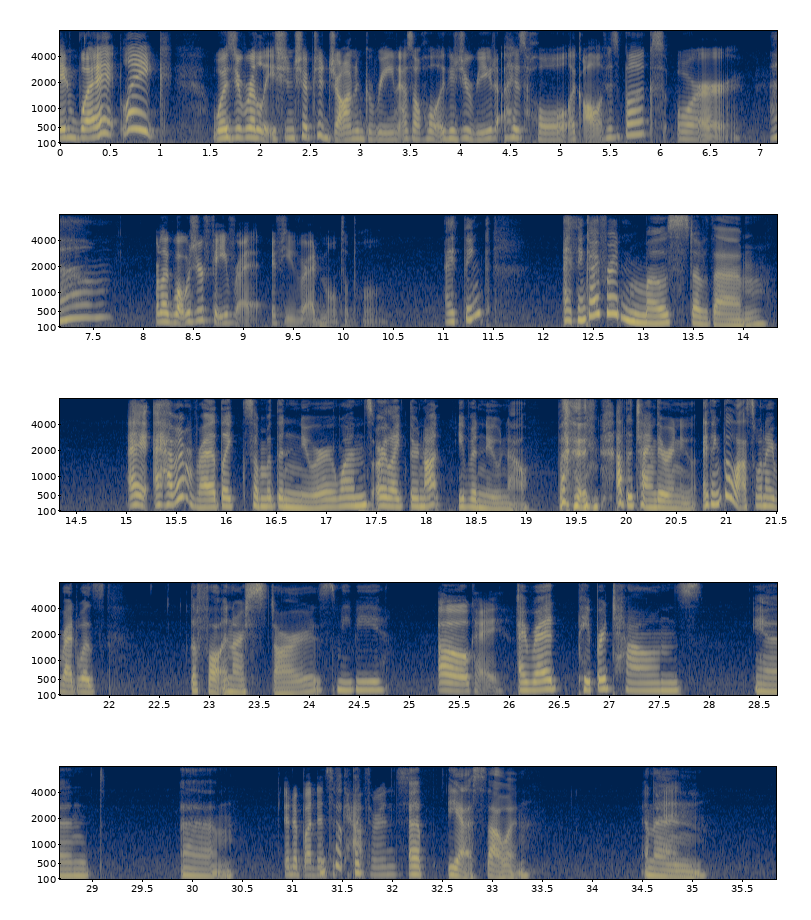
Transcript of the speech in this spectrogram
And what like was your relationship to John Green as a whole? Like, did you read his whole like all of his books, or um, or like what was your favorite if you read multiple? I think, I think I've read most of them. I I haven't read like some of the newer ones, or like they're not even new now. but at the time they were new. I think the last one I read was The Fault in Our Stars, maybe. Oh, okay. I read Paper Towns and um An Abundance of Catherines. Uh, yes, that one. And then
